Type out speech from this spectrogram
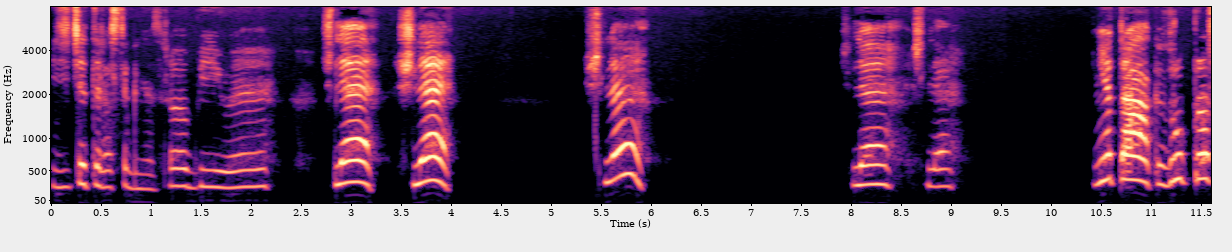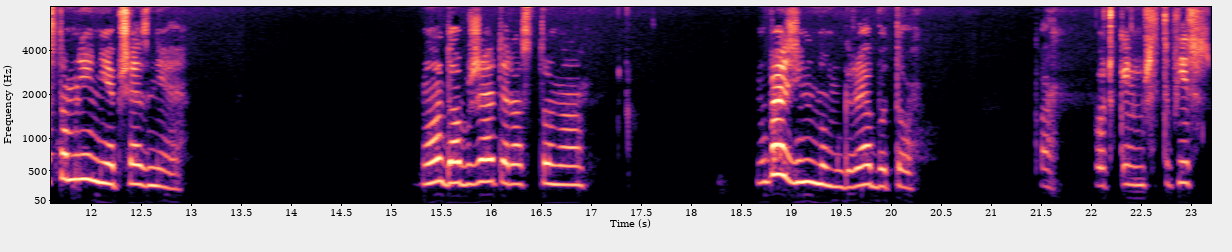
Widzicie, teraz tego nie zrobiły. Źle, źle, źle, źle, źle. Nie tak, zrób prostą linię przez nie. No dobrze, teraz to na. No weź inną grę, bo to. Pa. Poczekaj, muszę to pierwszy.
